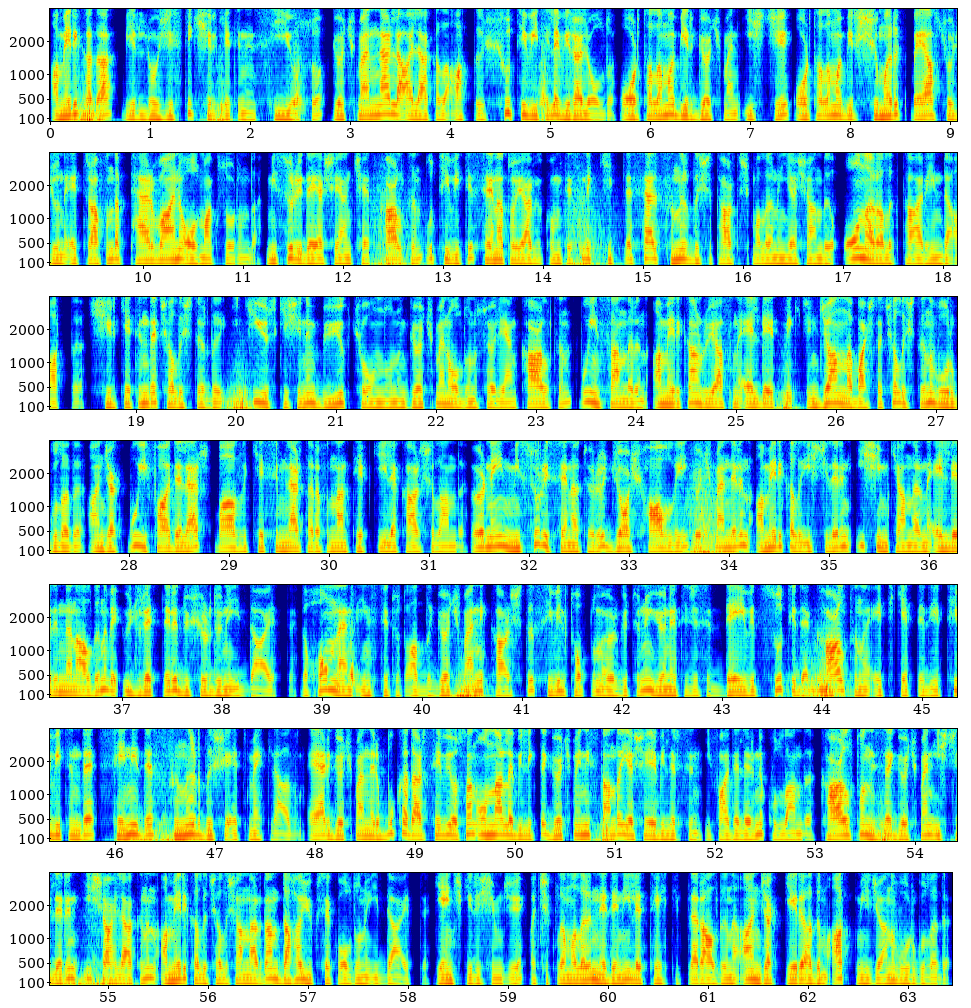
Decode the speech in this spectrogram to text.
Amerika'da bir lojistik şirketinin CEO'su göçmenlerle alakalı attığı şu tweet ile viral oldu. Ortalama bir göçmen işçi, ortalama bir şımarık beyaz çocuğun etrafında pervane olmak zorunda. Missouri'de yaşayan Chad Carlton bu tweet'i Senato Yargı Komitesi'nde kitlesel sınır dışı tartışmalarının yaşandığı 10 Aralık tarihinde attı. Şirketinde çalıştırdığı 200 kişinin büyük çoğunluğunun göçmen olduğunu söyleyen Carlton, bu insanların Amerikan rüyasını elde etmek için canla başla çalıştığını vurguladı. Ancak bu ifadeler bazı kesimler tarafından tepkiyle karşılandı. Örneğin Missouri senatörü Josh Hawley, göçmenlerin Amerikalı işçilerin iş imkanlarını ellerinden aldığını ve ücretleri düşürdüğünü iddia etti. The Homeland Institute adlı göçmenlik karşıtı sivil toplum örgütünün yöneticisi David Suti de Carlton'ı etiketlediği tweetinde seni de sınır dışı etmek lazım. Eğer göçmenleri bu kadar seviyorsan onlarla birlikte Göçmenistan'da yaşayabilirsin ifadelerini kullandı. Carlton ise göçmen işçilerin iş ahlakının Amerikalı çalışanlardan daha yüksek olduğunu iddia etti. Genç girişimci açıklamaları nedeniyle tehditler aldığını ancak geri adım atmayacağını vurguladı.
